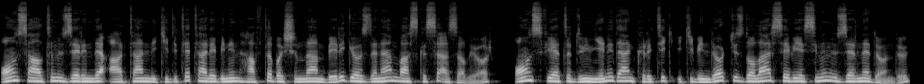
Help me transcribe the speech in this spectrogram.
Ons altın üzerinde artan likidite talebinin hafta başından beri gözlenen baskısı azalıyor. Ons fiyatı dün yeniden kritik 2400 dolar seviyesinin üzerine döndü.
